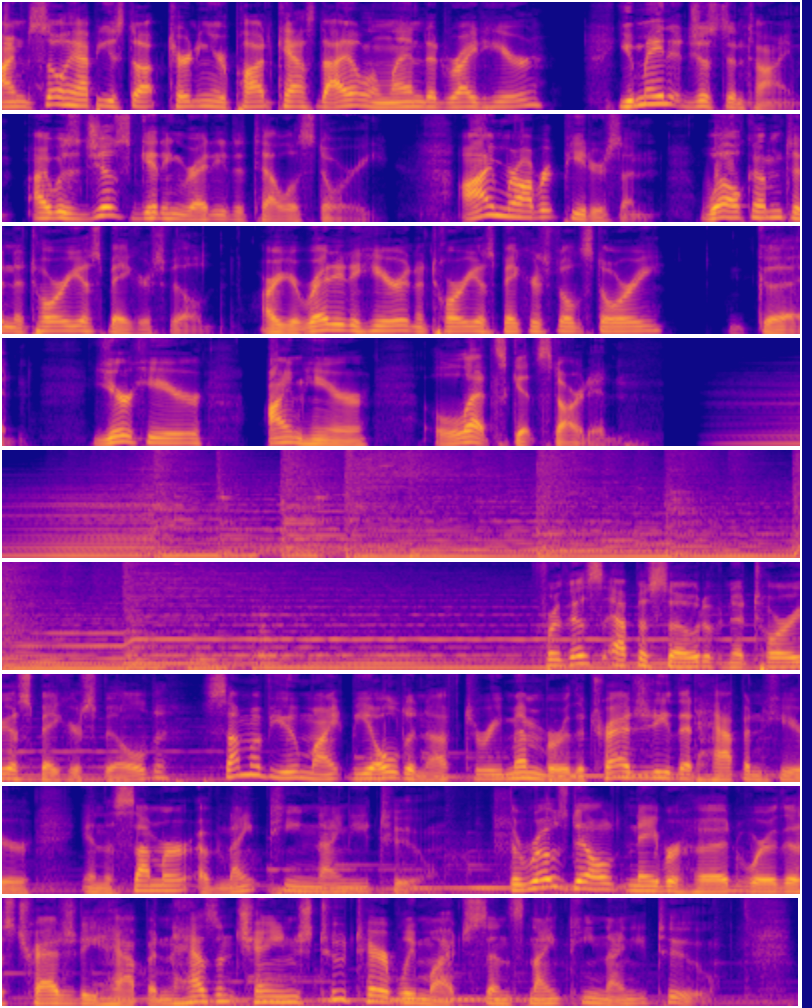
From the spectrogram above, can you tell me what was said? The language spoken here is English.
I'm so happy you stopped turning your podcast dial and landed right here. You made it just in time. I was just getting ready to tell a story. I'm Robert Peterson. Welcome to Notorious Bakersfield. Are you ready to hear a Notorious Bakersfield story? Good. You're here. I'm here. Let's get started. For this episode of Notorious Bakersfield, some of you might be old enough to remember the tragedy that happened here in the summer of 1992. The Rosedale neighborhood where this tragedy happened hasn't changed too terribly much since 1992.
